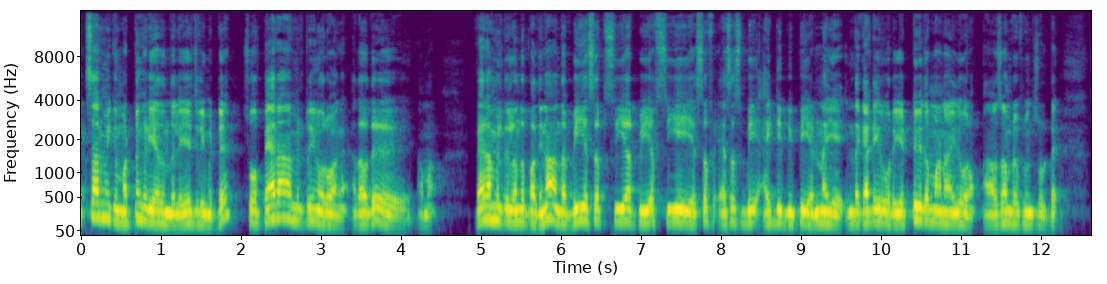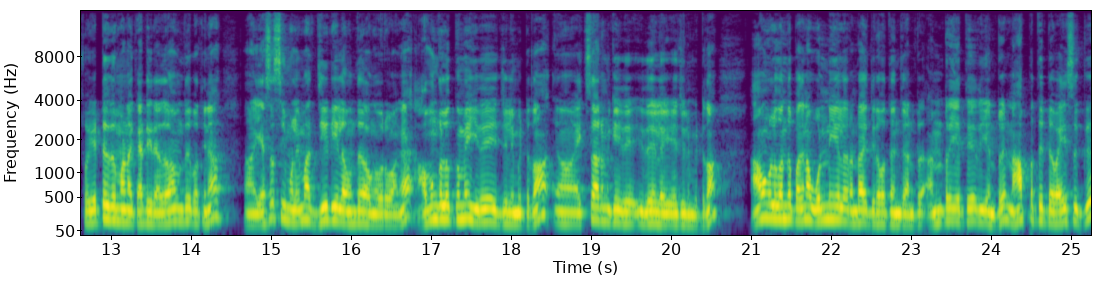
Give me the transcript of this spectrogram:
எக்ஸ்ஆர்மிக்கு மட்டும் கிடையாது இந்த ஏஜ் லிமிட்டு ஸோ பேராமிலிட்ரின்னு வருவாங்க. அதாவது ஆமாம் பேராமிலிட்ரியில் வந்து பார்த்தீங்கன்னா அந்த BSF CRPF CASF SSB ITBP NIA இந்த கேட்டகரி ஒரு எட்டு விதமான இது வரும். அசாம் ரைஃபிள்னு சொல்லிட்டு. ஸோ எட்டு விதமான கேட்டகரி அதாவது வந்து பார்த்திங்கன்னா எஸ்எஸ்சி மூலிமா ஜிடியில் வந்து அவங்க வருவாங்க. அவங்களுக்குமே இதே ஏஜ் லிமிட்டு தான். எக்ஸ்ஆர்மிக்கும் இதே இதே ஏஜ் லிமிட்டு தான். அவங்களுக்கு வந்து பார்த்தீங்கன்னா ஒன்று ஏழு ரெண்டாயிரத்தி இருபத்தஞ்சு அன்று அன்றைய தேதி அன்று நாற்பத்தெட்டு வயசுக்கு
